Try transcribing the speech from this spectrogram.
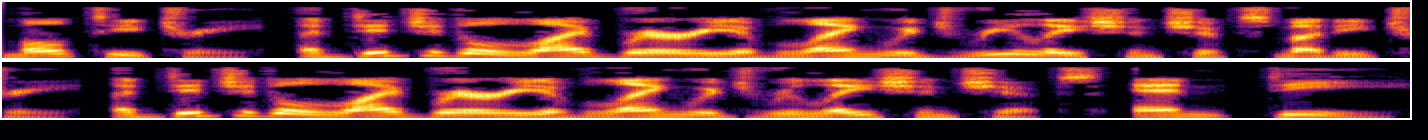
Multitree, a digital library of language relationships. Multitree, a digital library of language relationships, N.D.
